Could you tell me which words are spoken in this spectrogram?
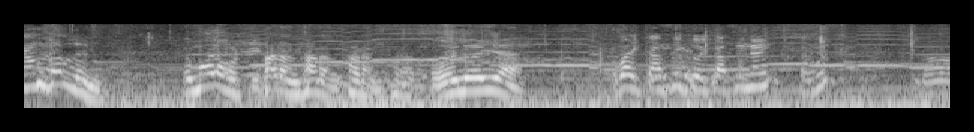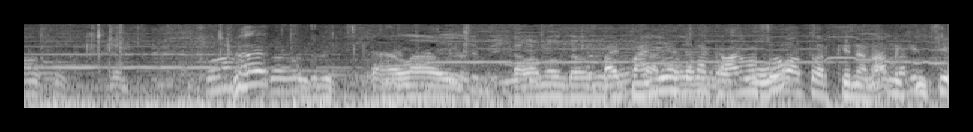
কাম করলেন ফাড়ান ফাড়ান ফাড়ান হইল ইয়া ভাই কাশি কই? কাশি নাই? ভাই পানি আছে না? খাওয়ার মতো? ও তো আর কিনা না? আমি কিনছি।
